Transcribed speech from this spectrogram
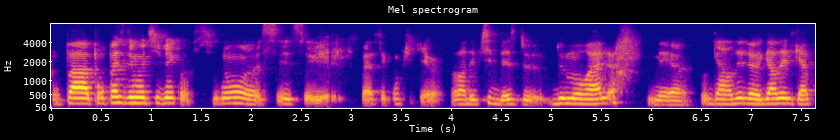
pour pas pour pas se démotiver quoi. Sinon c'est c'est compliqué. Ouais. Faut avoir des petites baisses de, de morale, mais euh, faut garder le garder le cap.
